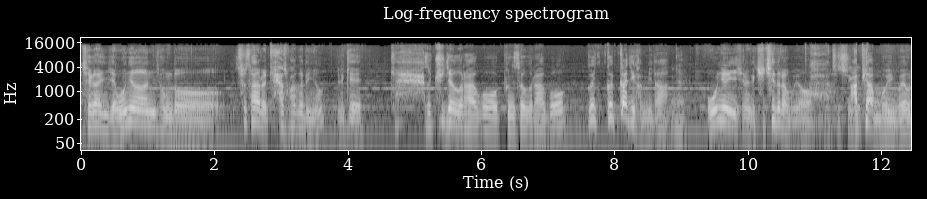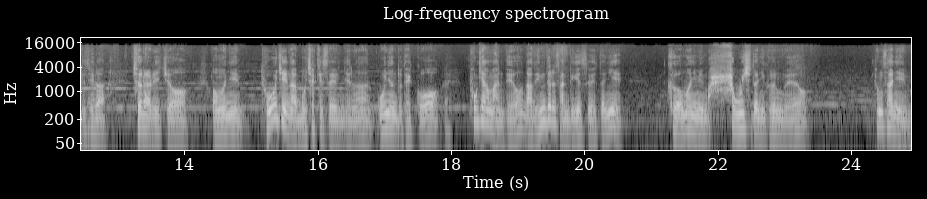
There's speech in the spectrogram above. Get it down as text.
제가 이제 5년 정도 수사를 계속 하거든요. 이렇게 계속 추적을 하고 분석을 하고 끝, 끝까지 갑니다. 네. 5년이 지나니까 지치더라고요. 아. 앞이 안 보인 거예요. 그래서 제가 전화를 했죠. 어머님, 도저히 나 못 찾겠어요. 이제는 5년도 됐고 포기하면 안 돼요. 나도 힘들어서 안 되겠어요. 했더니 그 어머님이 막 우시더니 그러는 거예요. 형사님,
